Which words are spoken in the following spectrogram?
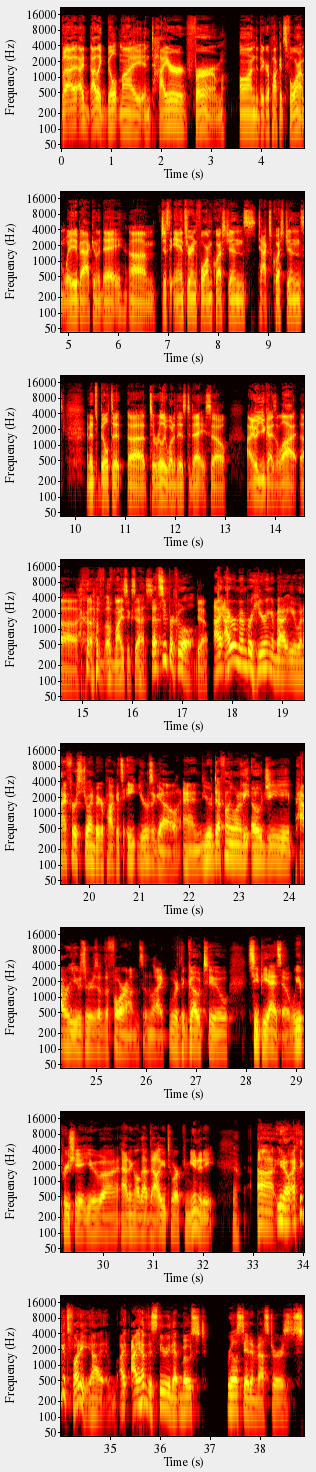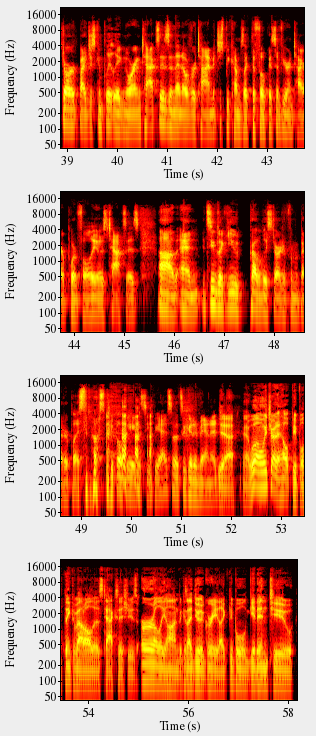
but I, I, I like built my entire firm on the BiggerPockets forum way back in the day. Um, just answering forum questions, tax questions, and it's built it, uh, to really what it is today. So, I owe you guys a lot uh, of, of my success. That's super cool. Yeah. I, I remember hearing about you when I first joined BiggerPockets eight years ago, and you're definitely one of the OG power users of the forums and like we're the go to CPA. So we appreciate you uh, adding all that value to our community. Yeah. Uh, you know, I think it's funny. Uh, I, I have this theory that most real estate investors start by just completely ignoring taxes and then over time it just becomes like the focus of your entire portfolio is taxes. Um, and it seems like you probably started from a better place than most people being a cpa so that's a good advantage. Yeah yeah. Well and we try to help people think about all those tax issues early on because i do agree like people will get into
